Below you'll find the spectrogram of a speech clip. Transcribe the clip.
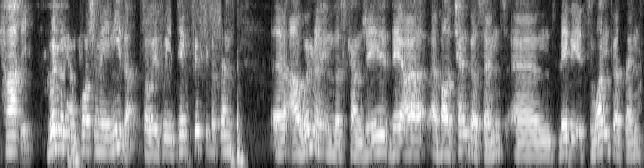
hardly. Women, unfortunately, neither. So if we take 50% uh, are women in this country, they are about 10%, and maybe it's 1%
